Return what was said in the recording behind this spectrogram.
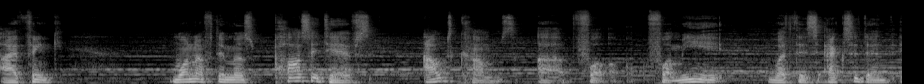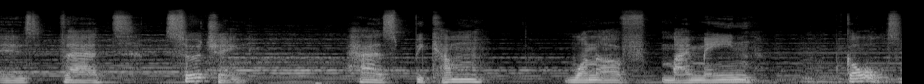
I think one of the most positive outcomes uh, for, for me with this accident is that searching has become one of my main goals.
